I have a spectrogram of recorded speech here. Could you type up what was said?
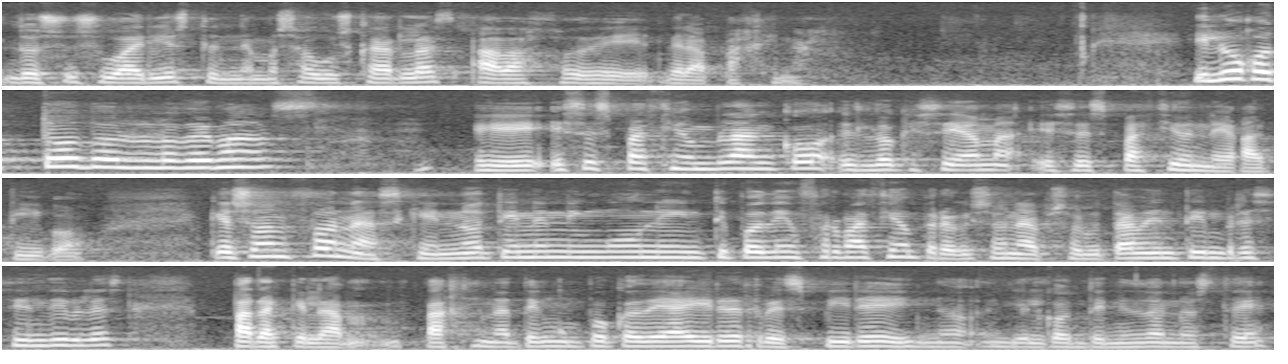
los usuarios tendemos a buscarlas abajo de la página. Y luego todo lo demás eh, ese espacio en blanco es lo que se llama ese espacio negativo, que son zonas que no tienen ningún tipo de información, pero que son absolutamente imprescindibles para que la página tenga un poco de aire, respire y el contenido no esté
